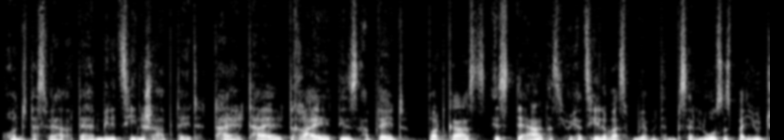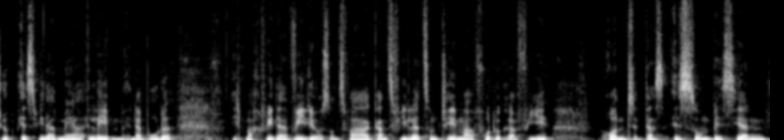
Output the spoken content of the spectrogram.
Und das wäre der medizinische Update Teil. Teil 3 dieses Update Podcasts ist der, dass ich euch erzähle, was bisschen los ist bei YouTube, ist wieder mehr Leben in der Bude. Ich mache wieder Videos und zwar ganz viele zum Thema Fotografie. Und das ist so ein bisschen,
